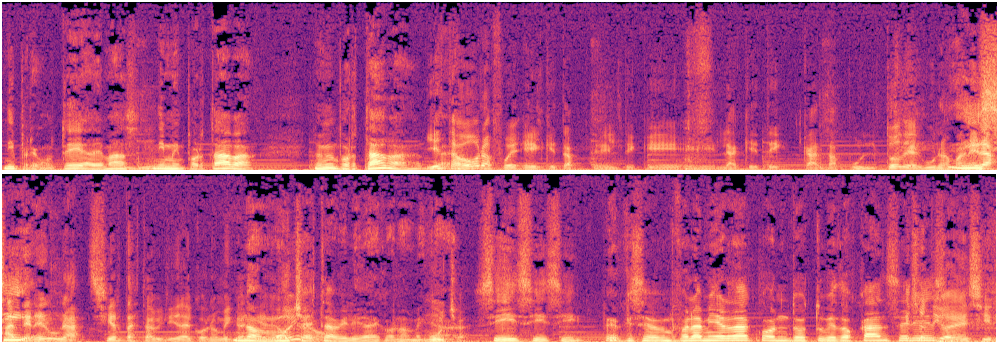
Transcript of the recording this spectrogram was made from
Ni pregunté, además, ni me importaba. No me importaba. Y esta obra fue el que, el de que eh, la que te catapultó de alguna manera sí. a tener una cierta estabilidad económica. No, hoy, mucha ¿o estabilidad económica. Mucha. Sí, sí, sí. Pero que se me fue la mierda cuando tuve dos cánceres. Eso te iba a decir.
